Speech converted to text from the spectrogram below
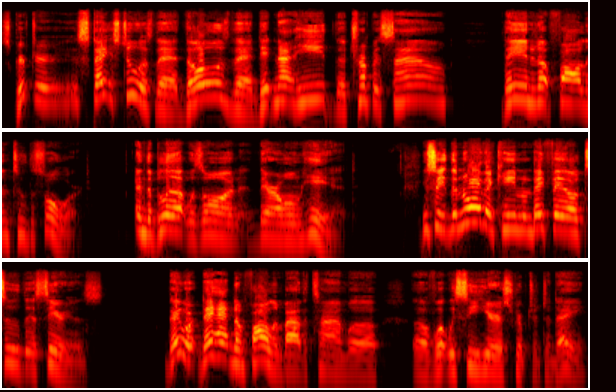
Scripture states to us that those that did not heed the trumpet sound, they ended up falling to the sword, and the blood was on their own head. You see, the northern kingdom, they fell to the Assyrians. They were, they had them fallen by the time of, of what we see here in scripture today.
